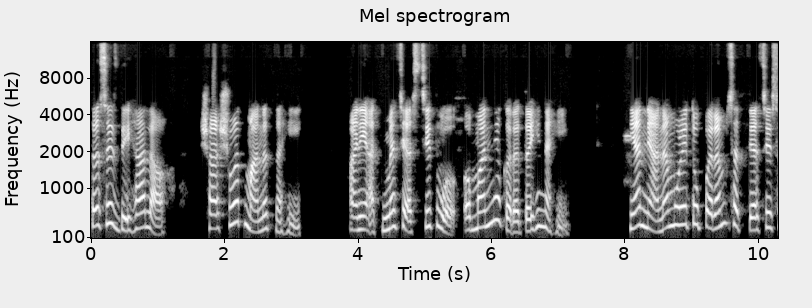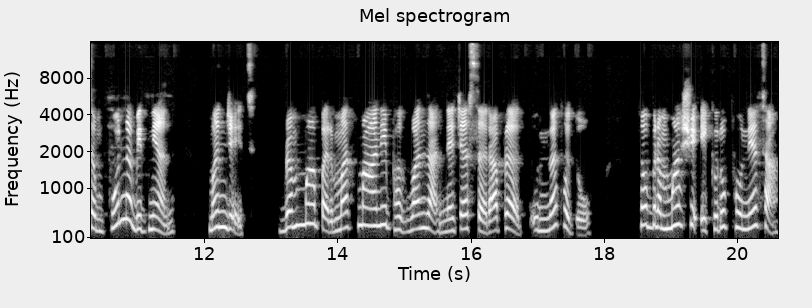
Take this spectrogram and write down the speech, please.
तसेच देहाला शाश्वत मानत नाही आणि आत्म्याचे अस्तित्व अमान्य करतही नाही. या ज्ञानामुळे तो परम सत्याचे संपूर्ण विज्ञान म्हणजेच ब्रह्मा परमात्मा आणि भगवान जाणण्याच्या स्तराप्रत उन्नत होतो. तो ब्रह्माशी एकरूप होण्याचा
